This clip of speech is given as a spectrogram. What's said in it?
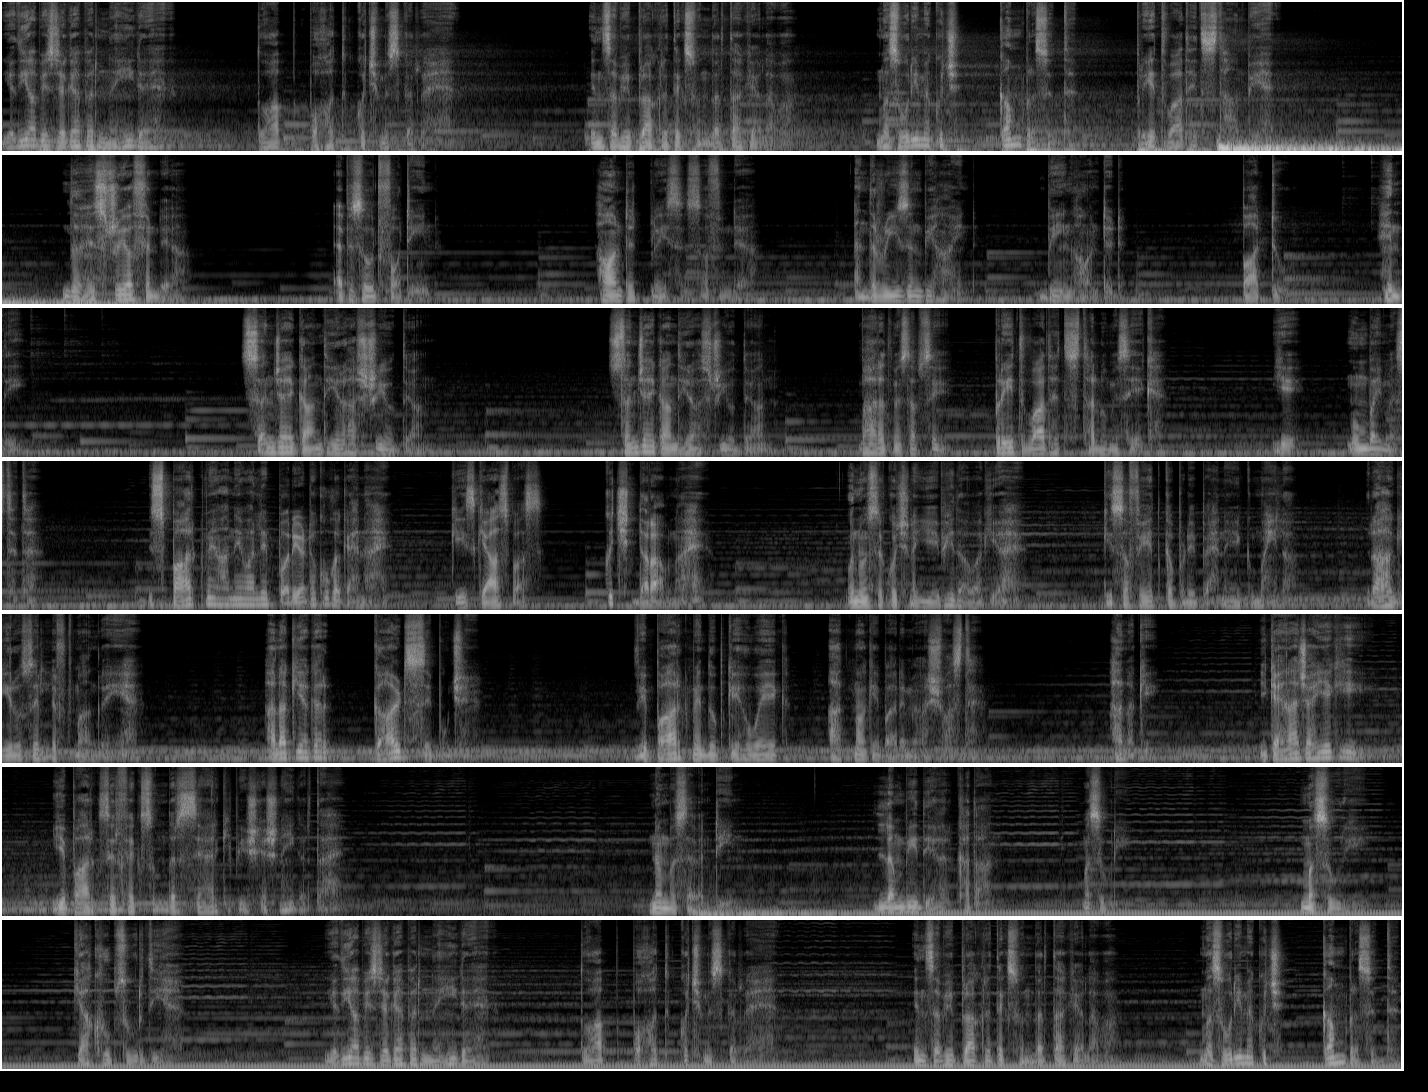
यदि आप इस जगह पर नहीं गए हैं तो आप बहुत कुछ मिस कर रहे हैं। इन सभी प्राकृतिक सुंदरता के अलावा, मसूरी में कुछ कम प्रसिद्ध, प्रेतवाधित स्थान भी हैं। The history of India episode 14 Haunted Places of India and the Reason Behind Being Haunted, Part 2 Hindi Sanjay Gandhi राष्ट्रीय उद्यान। संजय गांधी राष्ट्रीय उद्यान भारत में सबसे प्रेतवाधित स्थलों में से एक है। ये मुंबई में स्थित है। इस पार्क में आने वाले पर्यटकों का कहना है कि इसके आसपास कुछ डरावना है। उनमें से कुछ ने यह भी दावा किया है कि सफ़ेद कपड़े पहने एक महिला राहगीरों से लिफ्ट मांग रही है। हालाँकि अगर गार्ड्स से पूछें। वे पार्क में दुबके हुए एक आत्मा के बारे में आश्वस्त हैं। हालाँकि, ये कहना चाहिए कि यह पार्क सिर्फ़ एक सुंदर सैर की पेशकश नहीं करता है। नंबर सेवनटीन लंबी देहर खदान, मसूरी। मसूरी, क्या खूबसूरती है। यदि आप इस जगह पर नहीं गए हैं तो आप बहुत कुछ मिस कर रहे हैं। इन सभी प्राकृतिक सुंदरता के अलावा, मसूरी में कुछ कम प्रसिद्ध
